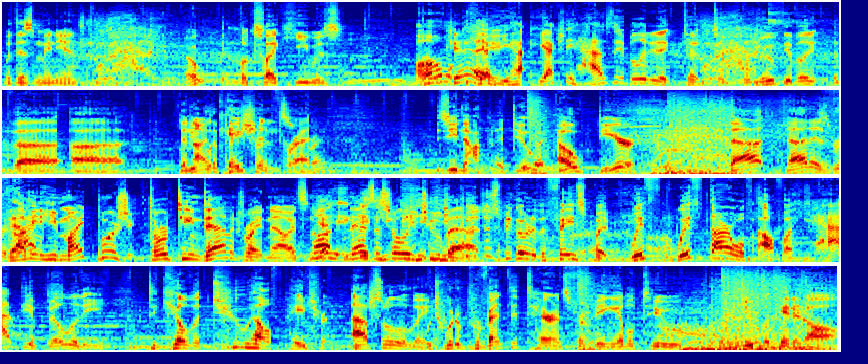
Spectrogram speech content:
with his minions. oh, it looks like he was. Oh, Okay. Yeah, he, ha he actually has the ability to, to, to remove the ability the uh, the duplication threat. right? Is he not going to do it? Oh dear. That that is. That- I mean, he might push 13 damage right now. It's not Yeah, necessarily he, too he bad. could just be going to the face, but with with Direwolf Alpha, he had the ability to kill the two health patron, Absolutely. which would have prevented Terrence from being able to duplicate it all.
